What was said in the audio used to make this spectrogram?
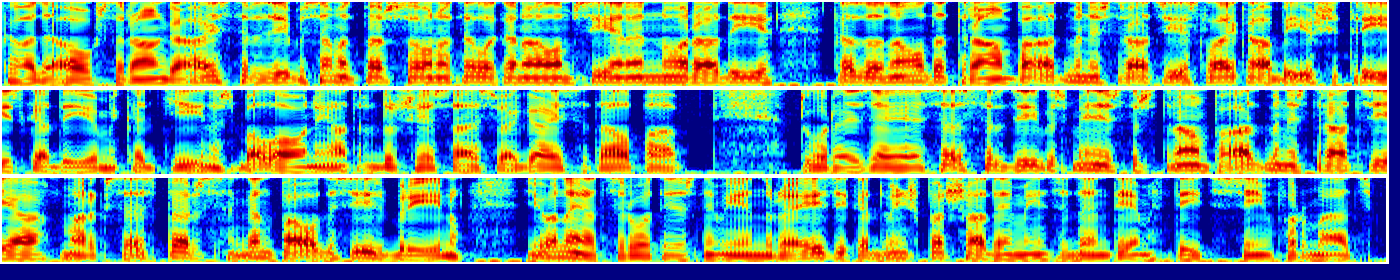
Kāda augsta ranga aizsardzības amatpersona telekanālam CNN norādīja, ka Donalda Trumpa administrācijas laikā bijuši trīs gadījumi, kad Ķīnas baloni atradušies ASV gaisa telpā. Toreizējais aizsardzības ministrs Trumpa administrācijā Marks Espers gan paudis izbrīnu, jo neatceroties nevienu reizi, kad viņš par šādiem incidentiem ticis informēts.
